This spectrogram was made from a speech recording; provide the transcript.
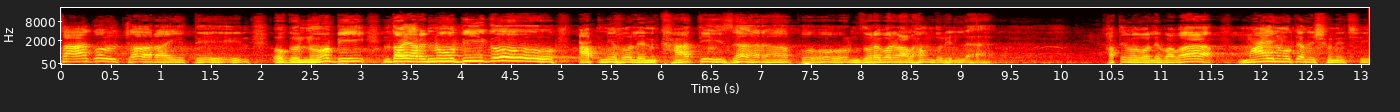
ছাগল চড়াইতেন। গো নবী, দয়ার নবী গো, আপনি হলেন খাতি যারা জোরে বলেন, আলহামদুলিল্লাহ। ফাতেমা বলে, বাবা, মায়ের মুখে আমি শুনেছি।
